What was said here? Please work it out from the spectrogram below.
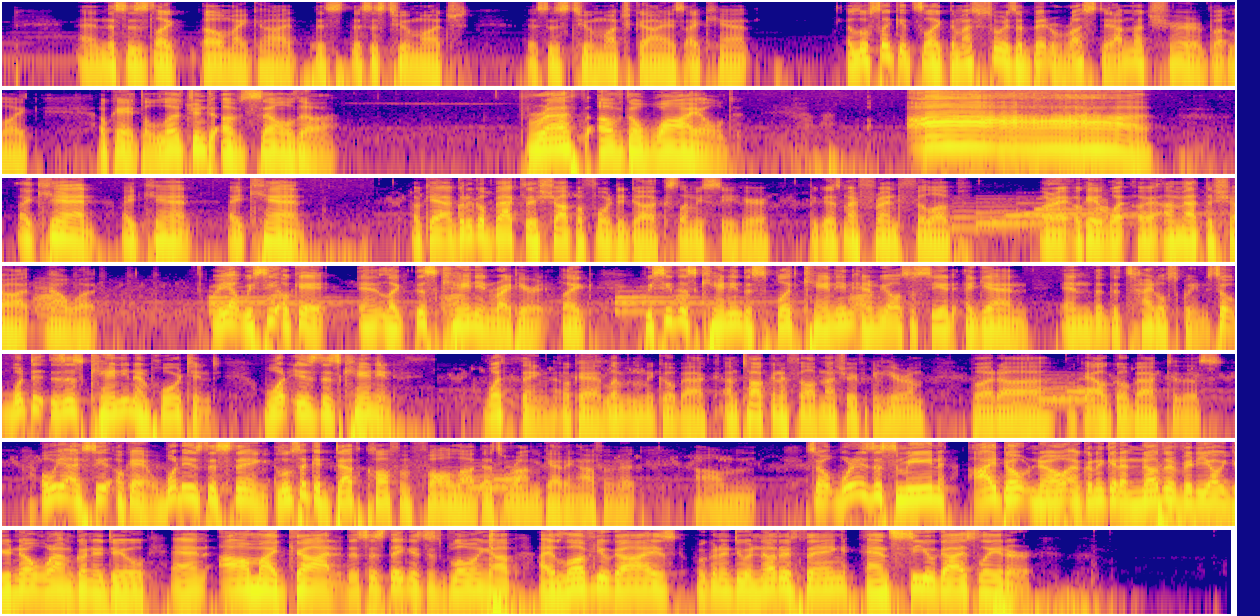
And this is like, oh my god, this this is too much. This is too much, guys. I can't. It looks like it's like the Master Sword is a bit rusted. I'm not sure, but like, okay, The Legend of Zelda. Breath of the Wild. Ah! I can't. I can't. I can't. Okay, I'm gonna go back to the shop before the ducks. Let me see here. Because my friend Philip. Alright, okay, what? okay, I'm at the shot. Now what? Oh yeah, we see, okay, and like this canyon right here. Like, we see this canyon, the split canyon, and we also see it again in the, the title screen. So what is this canyon important? What is this canyon? What thing? Okay, let me, let me go back. I'm talking to Phil. I'm not sure if you can hear him. But, uh, okay, I'll go back to this. Oh, yeah, I see. Okay, what is this thing? It looks like a death claw from Fallout. That's what I'm getting off of it. Um, so what does this mean? I don't know. I'm gonna get another video. You know what I'm gonna do. And oh my god, this, this thing is just blowing up. I love you guys. We're gonna do another thing and see you guys later.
